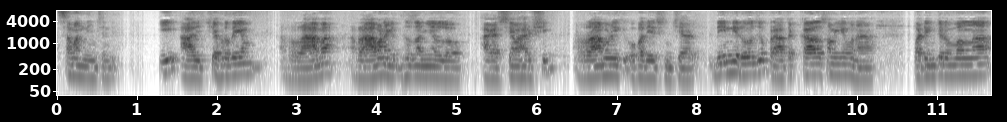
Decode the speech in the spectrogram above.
సంబంధించింది. ఈ ఆదిత్య హృదయం రామ రావణ యుద్ధ సమయంలో అగస్య మహర్షి రాముడికి ఉపదేశించాడు. దీన్ని రోజు ప్రాతకాల సమయమున పఠించడం వలన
